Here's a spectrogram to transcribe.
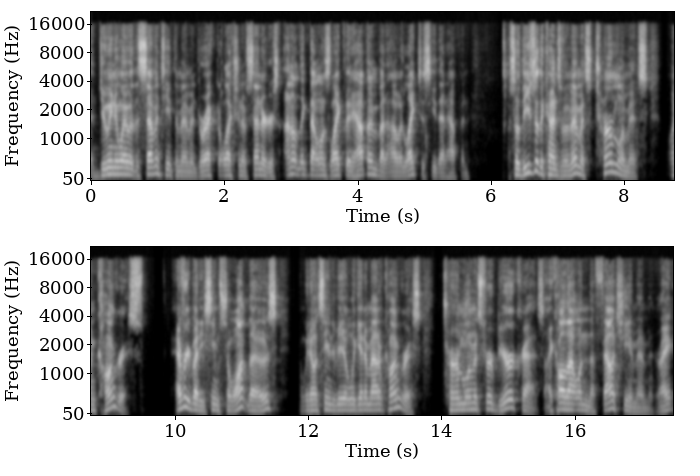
uh, doing away with the 17th Amendment, direct election of senators. I don't think that one's likely to happen, but I would like to see that happen. So these are the kinds of amendments, term limits on Congress. Everybody seems to want those, and we don't seem to be able to get them out of Congress. Term limits for bureaucrats. I call that one the Fauci Amendment, right?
